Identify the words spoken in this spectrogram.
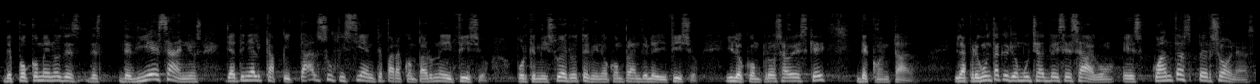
de poco menos de, de 10 años, ya tenía el capital suficiente para comprar un edificio, porque mi suegro terminó comprando el edificio y lo compró, ¿sabes qué? De contado. Y la pregunta que yo muchas veces hago es, ¿cuántas personas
